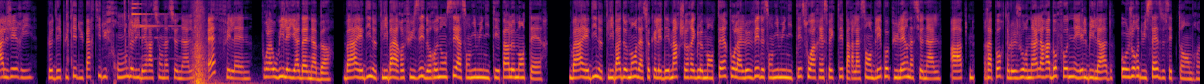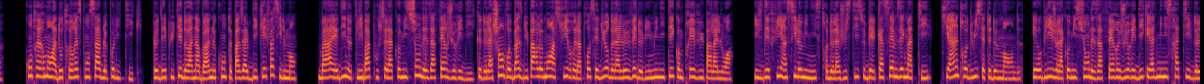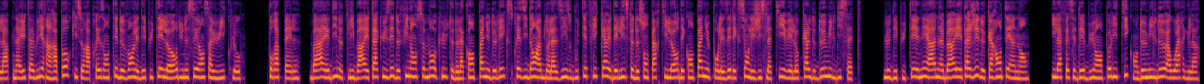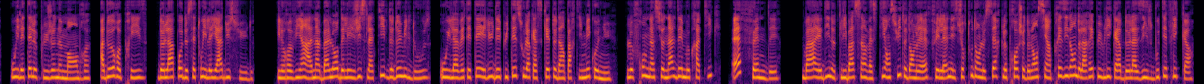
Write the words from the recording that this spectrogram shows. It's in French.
Algérie, le député du Parti du Front de Libération Nationale, FLN, pour la wilaya d'Annaba, Baedine Tliba a refusé de renoncer à son immunité parlementaire. Baedine Tliba demande à ce que les démarches réglementaires pour la levée de son immunité soient respectées par l'Assemblée populaire nationale, APN, rapporte le journal arabophone El Bilad, aujourd'hui 16 septembre. Contrairement à d'autres responsables politiques, le député de Hanaba ne compte pas abdiquer facilement. Baedine Tliba pousse la commission des affaires juridiques de la Chambre basse du Parlement à suivre la procédure de la levée de l'immunité comme prévu par la loi. Il défie ainsi le ministre de la Justice Belkacem Zegmati, qui a introduit cette demande, et oblige la commission des affaires juridiques et administratives de l'APN à établir un rapport qui sera présenté devant les députés lors d'une séance à huis clos. Pour rappel, Baedine Tliba est accusé de financement occulte de la campagne de l'ex-président Abdelaziz Bouteflika et des listes de son parti lors des campagnes pour les élections législatives et locales de 2017. Le député né à Annaba est âgé de 41 ans. Il a fait ses débuts en politique en 2002 à Ouargla, où il était le plus jeune membre, à deux reprises, de l'APO de cette wilaya du Sud. Il revient à Annaba lors des législatives de 2012, où il avait été élu député sous la casquette d'un parti méconnu, le Front National Démocratique, FND. Baedine Tliba s'investit ensuite dans le FLN et surtout dans le cercle proche de l'ancien président de la République Abdelaziz Bouteflika.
